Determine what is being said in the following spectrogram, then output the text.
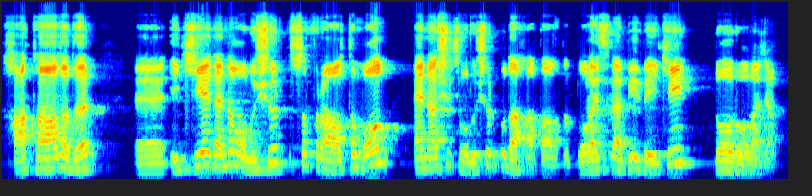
hatalıdır. E, 2'ye de ne oluşur? 0,6 mol NH3 oluşur. Bu da hatalıdır. Dolayısıyla 1 ve 2 doğru olacak.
